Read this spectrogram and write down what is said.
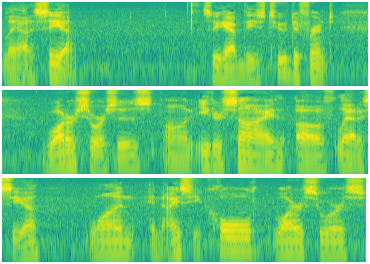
Laodicea. So you have these two different water sources on either side of Laodicea one an icy cold water source,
